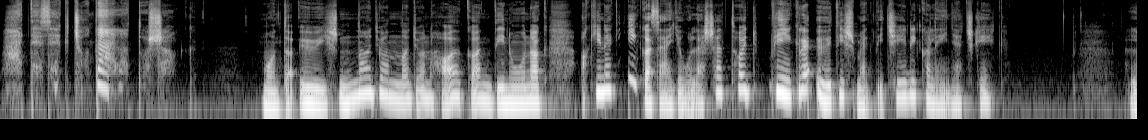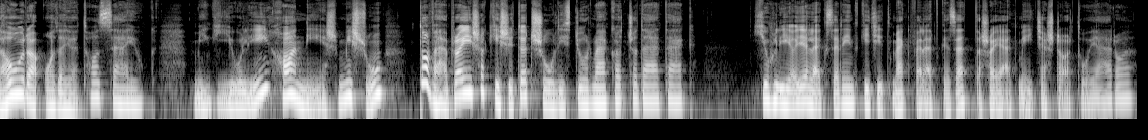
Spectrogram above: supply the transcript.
Hát ezek csodálatosak, mondta ő is nagyon-nagyon halkan Dinónak, akinek igazán jól esett, hogy végre őt is megdicsérik a lényecskék. Laura odajött hozzájuk, míg Juli, Hanni és Misu továbbra is a kisütött sólisztgyurmákat csodálták. Juli a jelek szerint kicsit megfeledkezett a saját mécses tartójáról.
